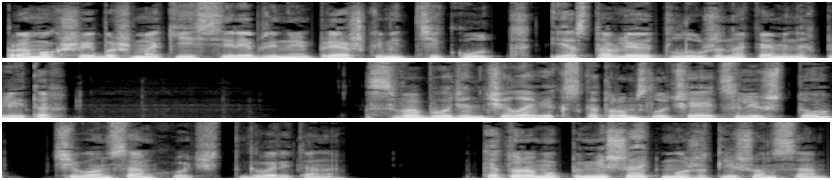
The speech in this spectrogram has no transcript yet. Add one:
промокшие башмаки с серебряными пряжками текут и оставляют лужи на каменных плитах. «Свободен человек, с которым случается лишь то, чего он сам хочет», — говорит она, — «которому помешать может лишь он сам».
